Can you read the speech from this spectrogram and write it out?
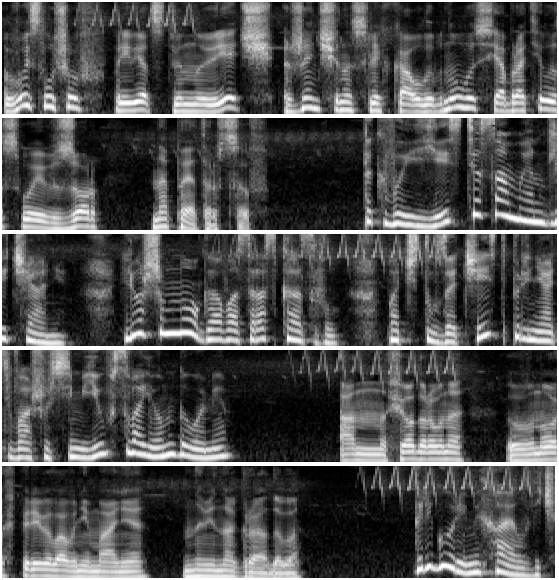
Выслушав приветственную речь, женщина слегка улыбнулась и обратила свой взор на Петерсов. «Так вы и есть те самые англичане? Леша много о вас рассказывал. Почту за честь принять вашу семью в своем доме». Анна Федоровна вновь перевела внимание на Виноградова. Григорий Михайлович,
